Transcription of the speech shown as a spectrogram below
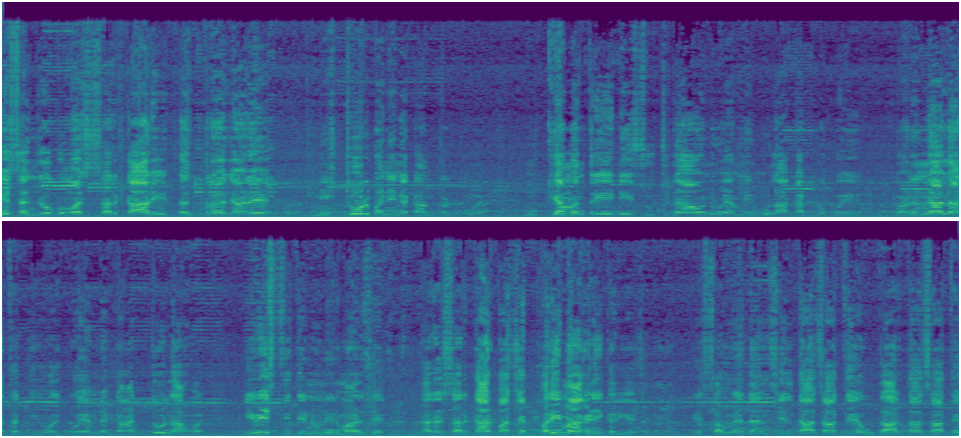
એ સંજોગોમાં સરકારી તંત્ર જાણે નિષ્ઠુર બનીને કામ કરતું હોય. મુખ્યમંત્રીની સૂચનાઓનું એમની મુલાકાતનું કોઈ ગણના ના થતી હોય, કોઈ એમને ગાંઠતું ના હોય, એવી સ્થિતિનું નિર્માણ છે. ત્યારે સરકાર પાસે ફરી માગણી કરીએ છીએ કે સંવેદનશીલતા સાથે, ઉદારતા સાથે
